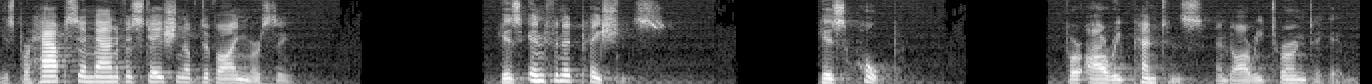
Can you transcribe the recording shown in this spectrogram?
is perhaps a manifestation of divine mercy, His infinite patience, His hope for our repentance and our return to Him.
